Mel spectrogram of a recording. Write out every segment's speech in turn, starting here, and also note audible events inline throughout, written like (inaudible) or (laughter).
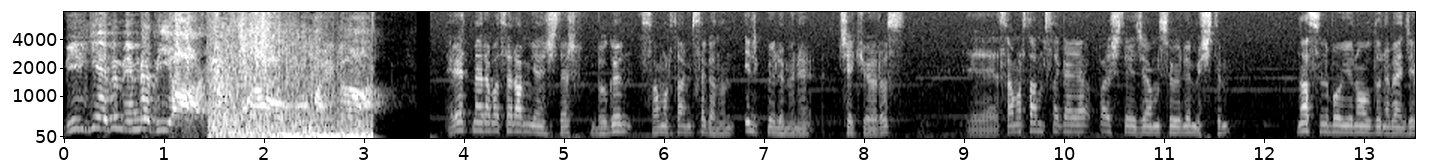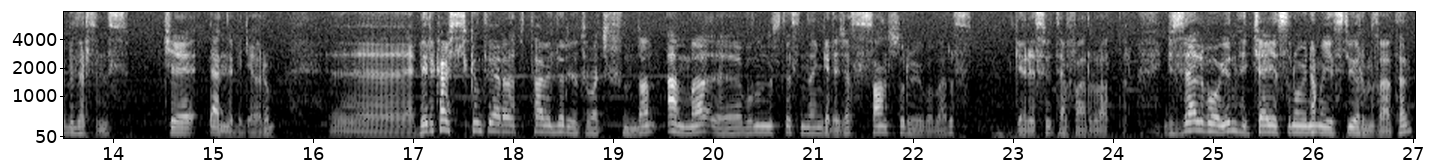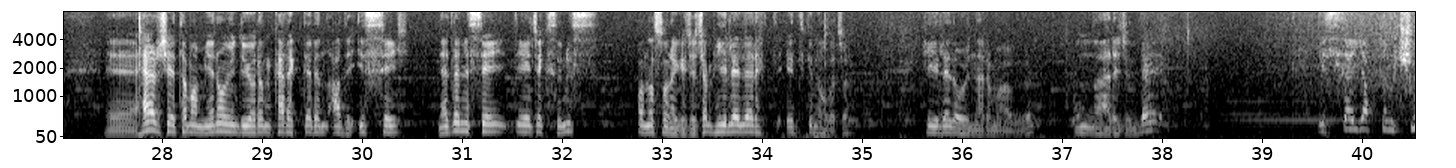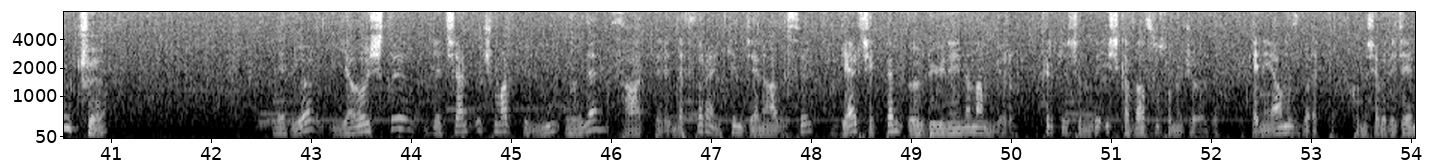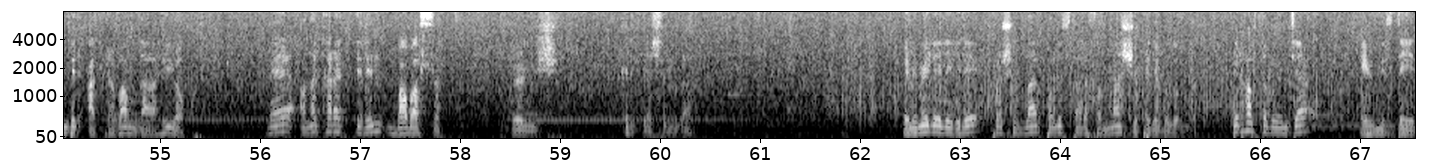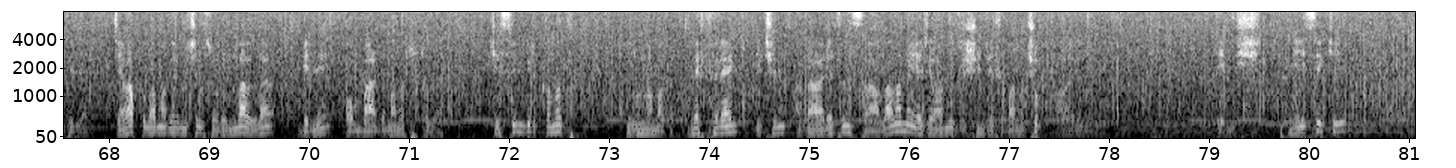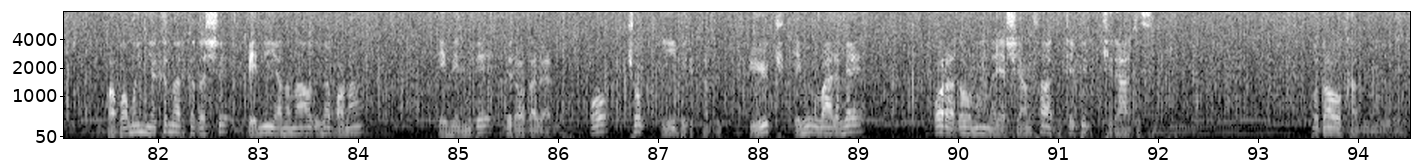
Bilgi Evim Emre VR. Wow, oh my god. Evet merhaba selam gençler. Bugün Summertime Saga'nın ilk bölümünü çekiyoruz. Ee, Summertime Saga'ya başlayacağımı söylemiştim. Nasıl bir oyun olduğunu bence bilirsiniz. Ki ben de biliyorum. Ee, birkaç sıkıntı yaratabilir YouTube açısından ama e, bunun üstesinden geleceğiz. Sansür uygularız. Gerisi teferruattır. Güzel bir oyun. Hikayesini oynamayı istiyorum zaten. Ee, her şey tamam yeni oyun diyorum. Karakterin adı Issei. Neden Issei diyeceksiniz. Ondan sonra geçeceğim. Hileler et- etkin olacak. Hile de oynarım abi. Onun haricinde Issei yaptım çünkü ne diyor? Yağıştı geçen 3 Mart gününün öğlen saatlerinde Frank'in cenazesi gerçekten öldüğüne inanamıyorum. 40 yaşında iş kazası sonucu öldü. Beni yalnız bıraktı. Konuşabileceğim bir akrabam dahi yok. Ve ana karakterin babası ölmüş. 40 yaşında. Bölümüyle ilgili koşullar polis tarafından şüpheli bulundu. Bir hafta boyunca evimizdeydiler. Cevap bulamadığım için sorunlarla beni bombardımana tuttular. Kesin bir kanıt bulunamadı ve Frank için adaletin sağlanamayacağını düşüncesi bana çok ağır geliyor. Demiş. Neyse ki babamın yakın arkadaşı beni yanına aldı ve bana evinde bir oda verdi. O çok iyi bir kadın. Büyük evi var ve orada onunla yaşayan sadece bir kiracısı var. Bu da o kadın oluyor.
